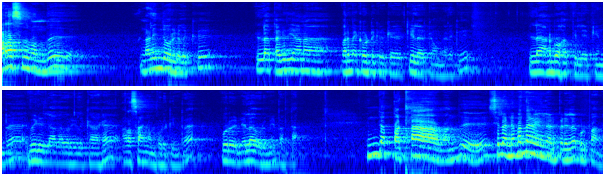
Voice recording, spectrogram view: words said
அரசு வந்து நலிந்தவர்களுக்கு இல்லை தகுதியான வறுமை கோட்டுக்கு கீழே இருக்கவங்களுக்கு இல்லை அனுபவத்தில் இருக்கின்ற வீடு இல்லாதவர்களுக்காக அரசாங்கம் கொடுக்கின்ற ஒரு நில உரிமை பட்டா. இந்த பட்டா வந்து சில நிபந்தனைகளின் அடிப்படையில் கொடுப்பாங்க.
